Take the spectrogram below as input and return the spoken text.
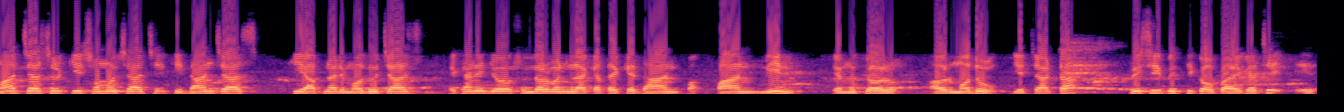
মাছ চাষের কি সমস্যা আছে, কি ধান চাষ কি আপনার মধু চাষ এখানে যে সুন্দরবন এলাকা থেকে ধান পা- পান মিন ये मुख्य और और मधु ये চারটা কৃষি ভিত্তিক উপায় গেছে এ-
